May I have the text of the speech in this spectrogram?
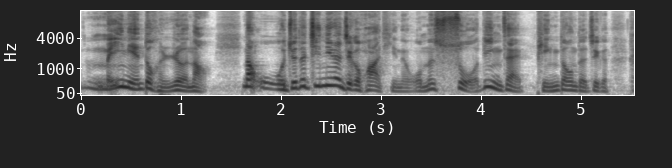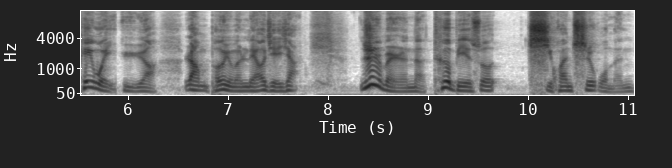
每一年都很热闹。那我觉得今天的这个话题呢，我们锁定在屏东的这个黑尾鱼啊，让朋友们了解一下。日本人呢，特别说喜欢吃我们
